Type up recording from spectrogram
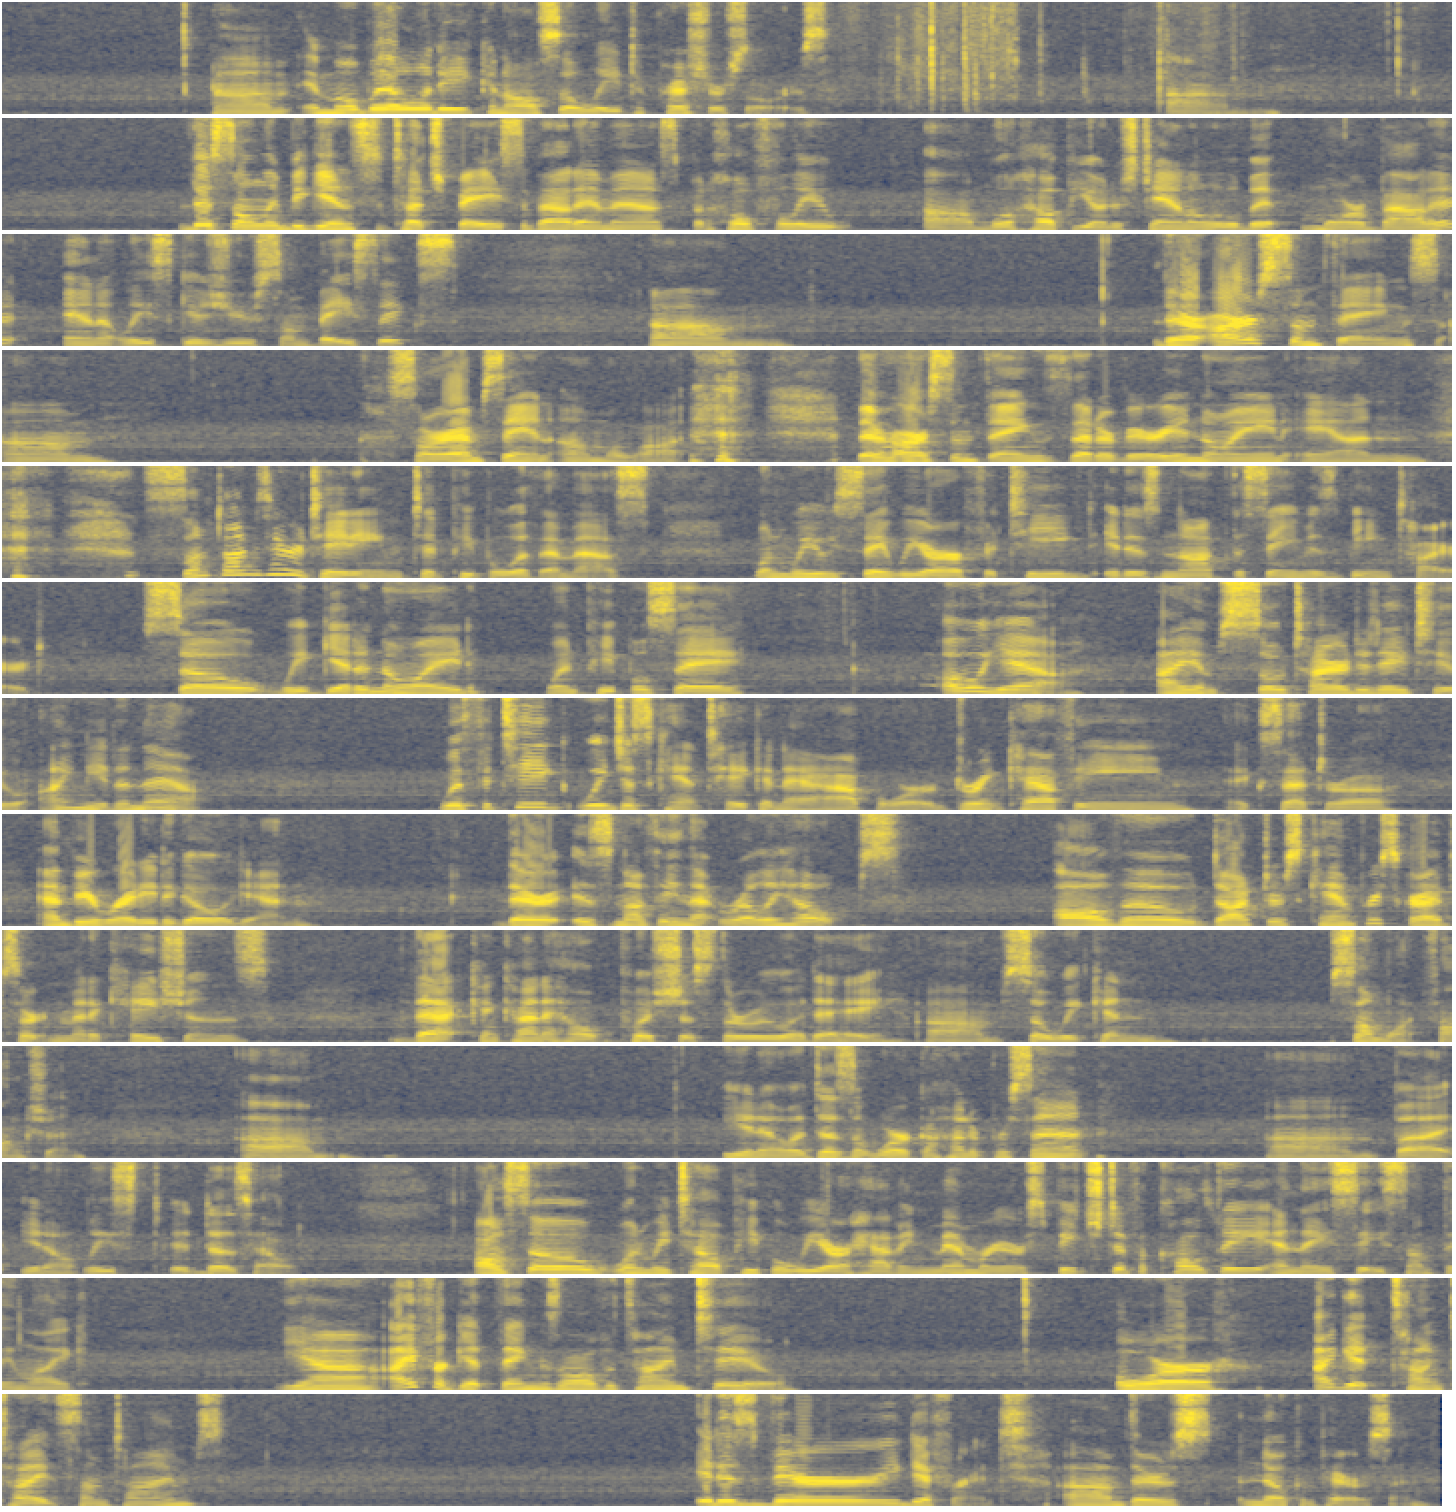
Um, immobility can also lead to pressure sores. Um, this only begins to touch base about MS, but hopefully um, will help you understand a little bit more about it and at least gives you some basics. Um, there are some things. Um, sorry, I'm saying um a lot. there are some things that are very annoying and sometimes irritating to people with MS. When we say we are fatigued, it is not the same as being tired. So we get annoyed when people say, Oh, yeah, I am so tired today too. I need a nap. With fatigue, we just can't take a nap or drink caffeine, etc., and be ready to go again. There is nothing that really helps. Although doctors can prescribe certain medications that can kind of help push us through a day um, so we can somewhat function. Um, you know, it doesn't work 100%, um, but, you know, at least it does help. Also, when we tell people we are having memory or speech difficulty and they say something like, Yeah, I forget things all the time too. Or, I get tongue tied sometimes. It is very different. Um, there's no comparison.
